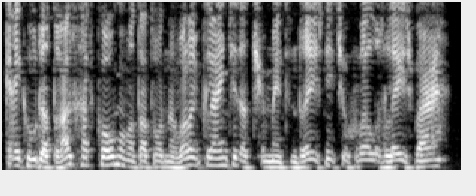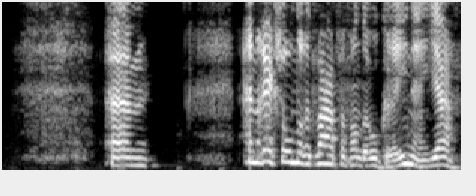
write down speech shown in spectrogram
kijken hoe dat eruit gaat komen, want dat wordt nog wel een kleintje. Dat Gemeente Dree is niet zo geweldig leesbaar. Um, en rechtsonder het wapen van de Oekraïne, ja.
